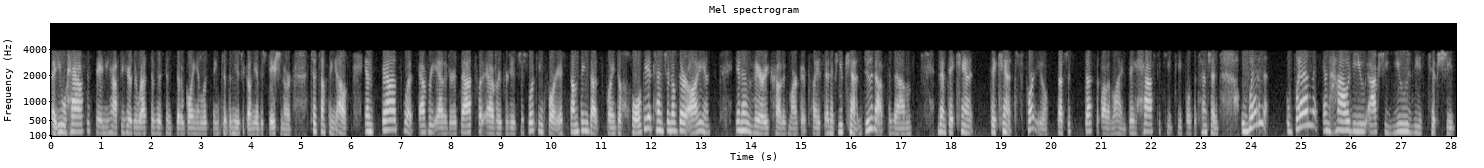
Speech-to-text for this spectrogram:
that you have to stay and you have to hear the rest of this instead of going and listening to the music on the other station or to something else. And that's what every editor, that's what every producer is looking for is something that's going to hold the attention of their audience in a very crowded marketplace. And if you can't do that for them, then they can't they can't support you. That's just that's the bottom line. They have to keep people's attention. When when and how do you actually use these tip sheets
